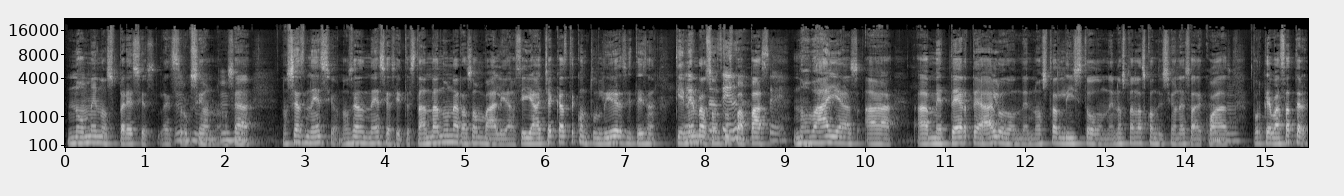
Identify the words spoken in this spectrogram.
no menosprecies la instrucción, ¿no? O sea, no seas necio, no seas necia, si te están dando una razón válida, si ya checaste con tus líderes y te dicen, tienen razón tus papás, no vayas a a meterte a algo donde no estás listo, donde no están las condiciones adecuadas, porque vas a tener,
